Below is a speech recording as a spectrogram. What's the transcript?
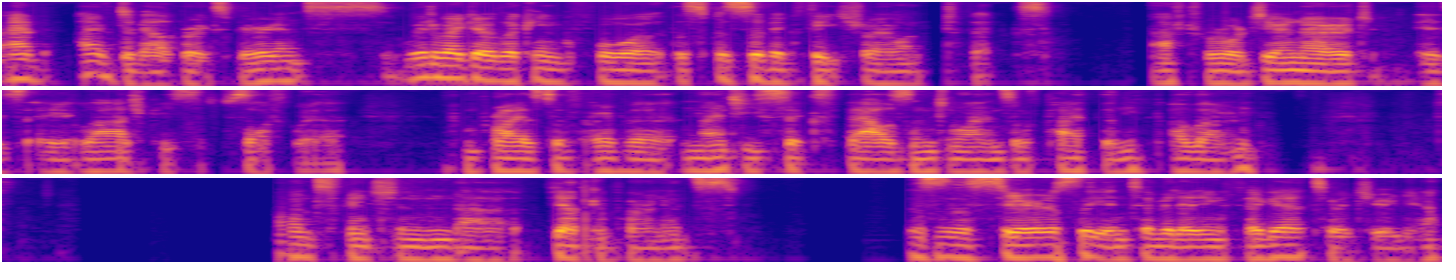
I have, I have developer experience. Where do I go looking for the specific feature I want to fix? After all, GeoNode is a large piece of software comprised of over 96,000 lines of Python alone. I want to mention uh, the other components. This is a seriously intimidating figure to a junior.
